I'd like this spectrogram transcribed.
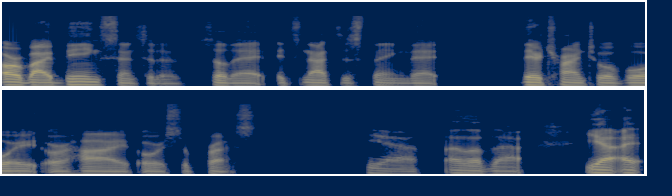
or by being sensitive so that it's not this thing that they're trying to avoid or hide or suppress? Yeah, I love that. Yeah, I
